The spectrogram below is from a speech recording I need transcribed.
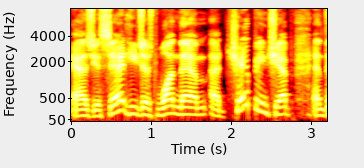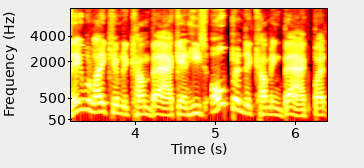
As you said, he just won them a championship, and they would like him to come back, and he's open to coming back, but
